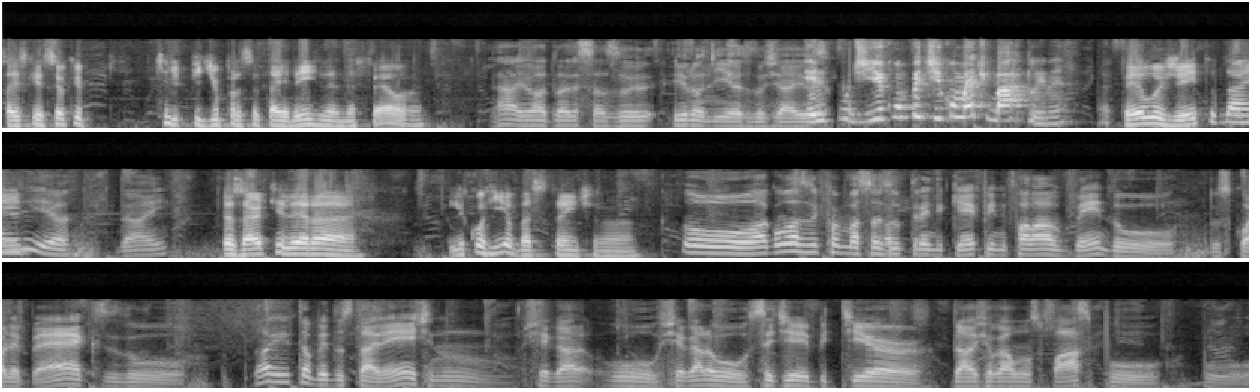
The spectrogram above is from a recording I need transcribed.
Só esqueceu que, que ele pediu para ser Tyrande na NFL, né? Ah, eu adoro essas i- ironias do Jair. Ele podia competir com o Matt Barkley, né? Pelo jeito dá, hein? Poderia, dá, hein? Apesar que ele era... Ele corria bastante no, O- algumas informações do training camp falavam bem do, dos quarterbacks, do. Aí também dos Tyrants, não chegaram. O, chegaram o CJ Bitier dar jogar uns passos pro. pro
